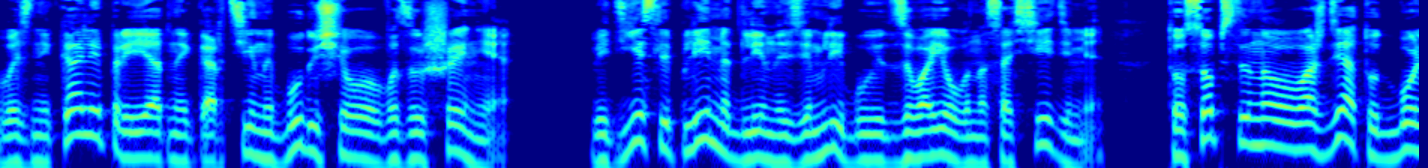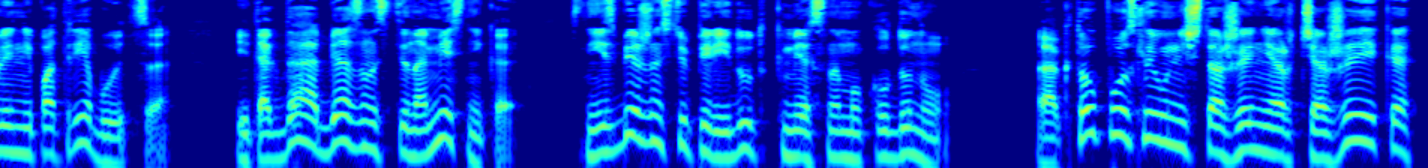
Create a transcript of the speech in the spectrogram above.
возникали приятные картины будущего возвышения – ведь если племя длинной земли будет завоевано соседями, то собственного вождя тут более не потребуется, и тогда обязанности наместника с неизбежностью перейдут к местному колдуну. А кто после уничтожения Арчажейка,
